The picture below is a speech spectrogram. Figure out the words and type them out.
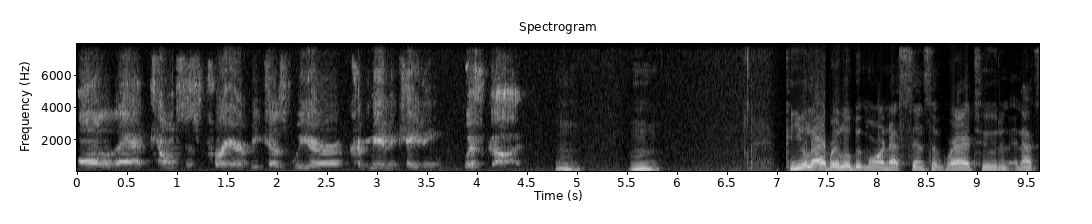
All of that counts as prayer because we are communicating with God. Mm. Mm. Can you elaborate a little bit more on that sense of gratitude? And, and that's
